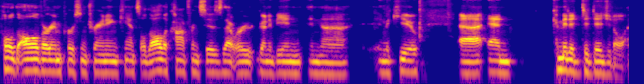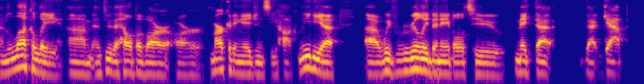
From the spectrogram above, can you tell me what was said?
pulled all of our in-person training, canceled all the conferences that were going to be in in uh, in the queue, uh, and committed to digital. And luckily, um, and through the help of our our marketing agency, Hawke Media, uh, we've really been able to make that that gap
